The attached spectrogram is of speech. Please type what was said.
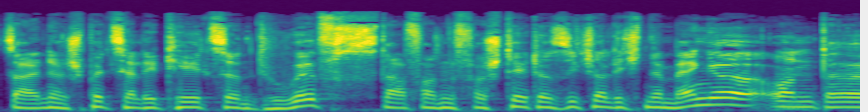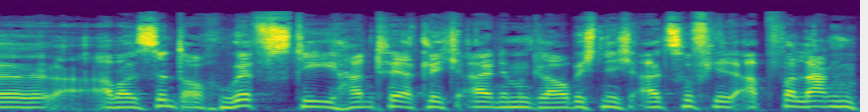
seine Spezialität sind Riffs, davon versteht er sicherlich eine Menge. Und äh, aber es sind auch Riffs, die handwerklich einem, glaube ich, nicht allzu viel abverlangen.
